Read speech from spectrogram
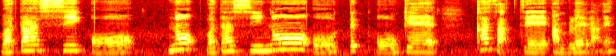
私を、の、私の、お、て、お、げ。傘即アンブレラね。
